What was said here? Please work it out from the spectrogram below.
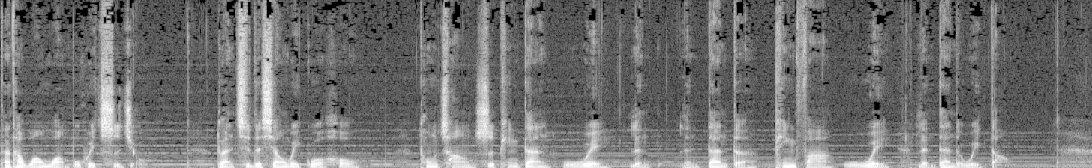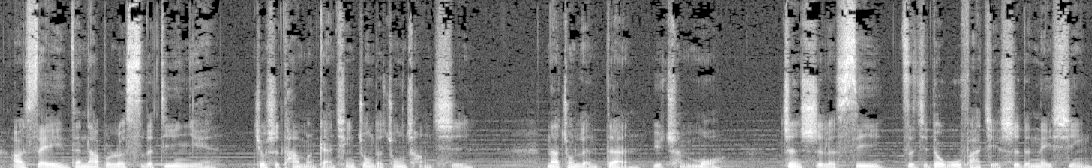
但它往往不会持久。短期的香味过后，通常是平淡无味、冷冷淡的贫乏无味、冷淡的味道。而 C 在那不勒斯的第一年，就是他们感情中的中长期。那种冷淡与沉默，证实了 C 自己都无法解释的内心。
